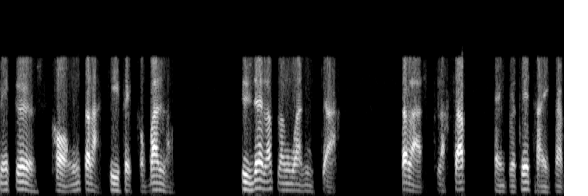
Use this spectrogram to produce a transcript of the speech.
makers ของตลาด t f e c ของบ้านเรา คือได้รับรางวัลจากตลาดหลักทรัพย์แห่งประเทศไทยครับ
